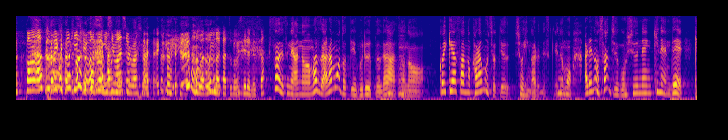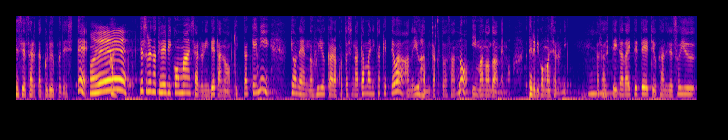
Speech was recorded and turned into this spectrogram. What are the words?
一般アスペクト比ってことにしましょう。普段はどんな活動してるんですか？そうですね。あのまずアラモードっていうグループが、その小池屋さんのカラムーチョっていう商品があるんですけれども、あれの35周年記念で結成されたグループでして、へえはい、でそれのテレビコマーシャルに出たのをきっかけに去年の冬から今年の頭にかけてはあのユーハ味覚糖さんの「今のど飴」のテレビコマーシャルに出させていただいててっていう感じでそういう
